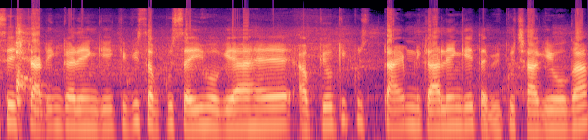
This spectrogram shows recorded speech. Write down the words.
से स्टार्टिंग करेंगे, क्योंकि सब कुछ सही हो गया है। अब क्योंकि कुछ टाइम निकालेंगे, तभी कुछ आगे होगा।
